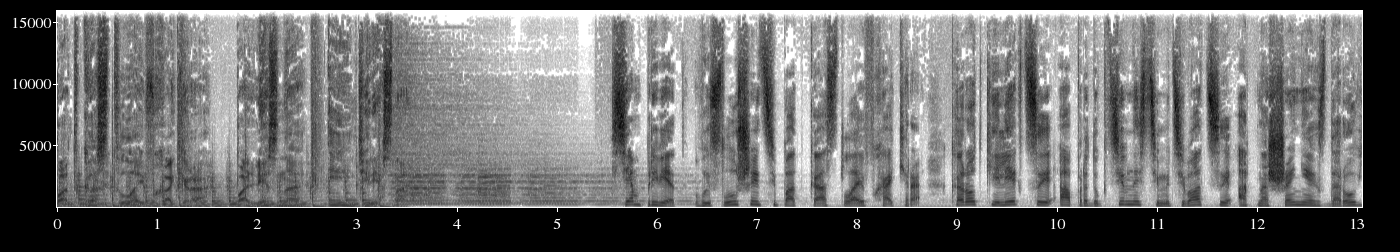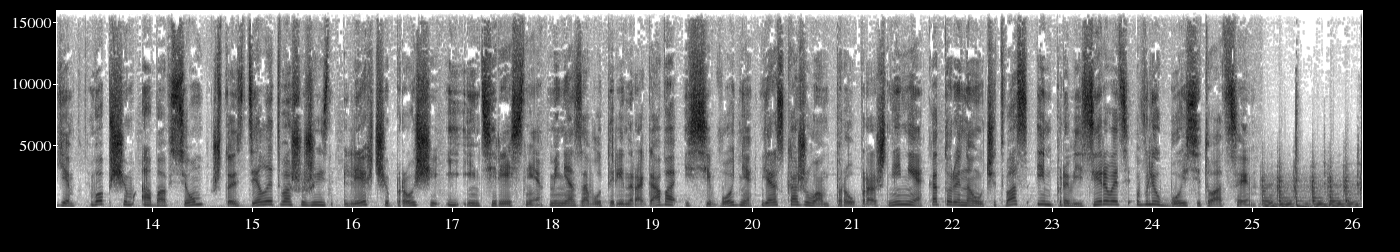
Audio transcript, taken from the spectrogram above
Подкаст лайфхакера. Полезно и интересно. Всем привет! Вы слушаете подкаст лайфхакера. Короткие лекции о продуктивности, мотивации, отношениях, здоровье. В общем, обо всем, что сделает вашу жизнь легче, проще и интереснее. Меня зовут Ирина Рогава, и сегодня я расскажу вам про упражнения, которые научат вас импровизировать в любой ситуации.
